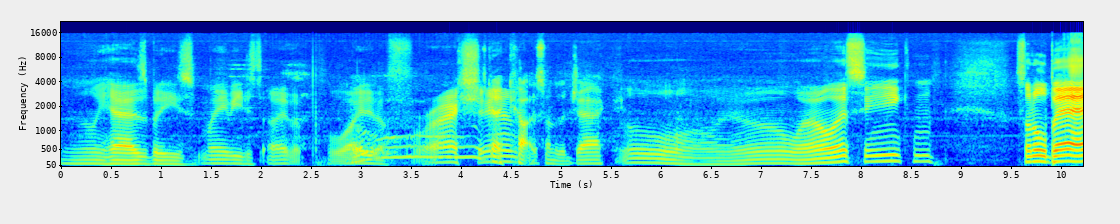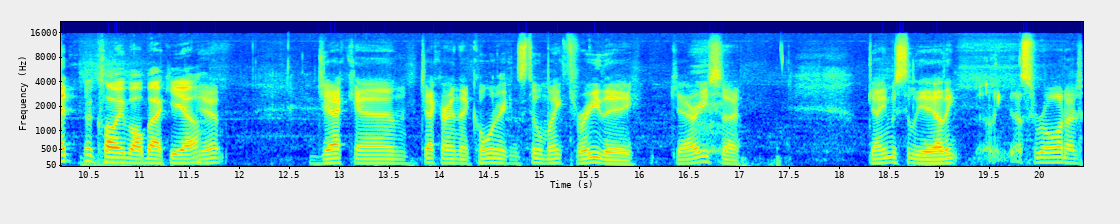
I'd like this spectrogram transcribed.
Well, but he's maybe just overplayed it a fraction. He's going to cut this under the jack. Oh, yeah, well, let's see. It's not all bad. Got Chloe ball back here. Yep. Jack, um, Jack around that corner, he can still make three there, Gary. So, game is still yeah. I think I think that's right. I'd,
